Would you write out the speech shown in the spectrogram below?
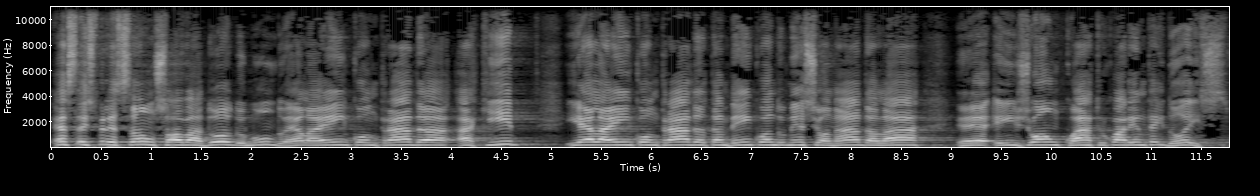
Esta expressão Salvador do mundo, ela é encontrada aqui e ela é encontrada também quando mencionada lá é, em João 4,42.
